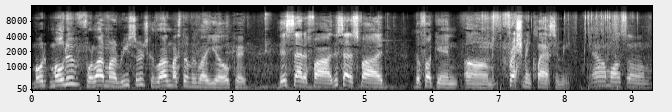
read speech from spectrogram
motive for a lot of my research because a lot of my stuff is like, yo, okay, this satisfied, this satisfied the fucking um, freshman class in me. Now I'm on some,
